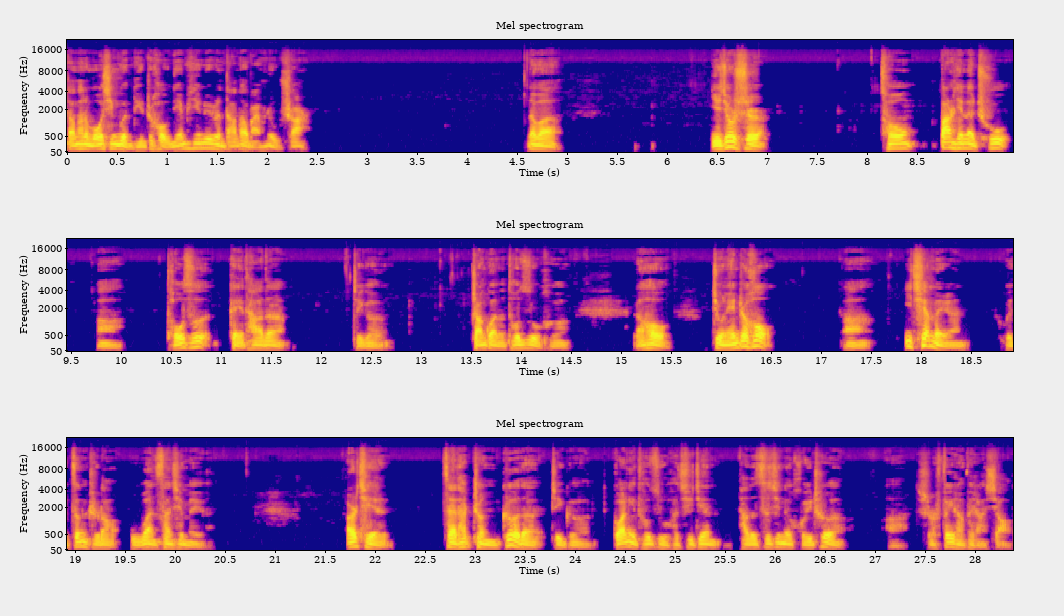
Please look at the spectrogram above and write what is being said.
当它的模型稳定之后，年平均利润达到百分之五十二，那么也就是从八十年代初啊，投资给他的这个掌管的投资组合，然后九年之后啊，一千美元会增值到五万三千美元，而且在他整个的这个管理投资组合期间，他的资金的回撤啊是非常非常小的，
